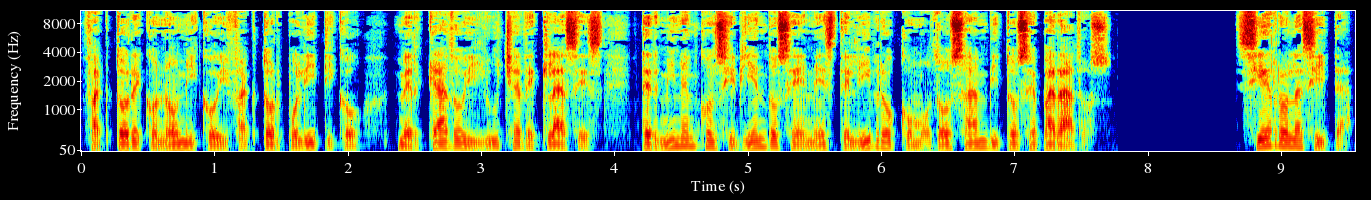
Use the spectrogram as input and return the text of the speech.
factor económico y factor político, mercado y lucha de clases, terminan concibiéndose en este libro como dos ámbitos separados. Cierro la cita.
